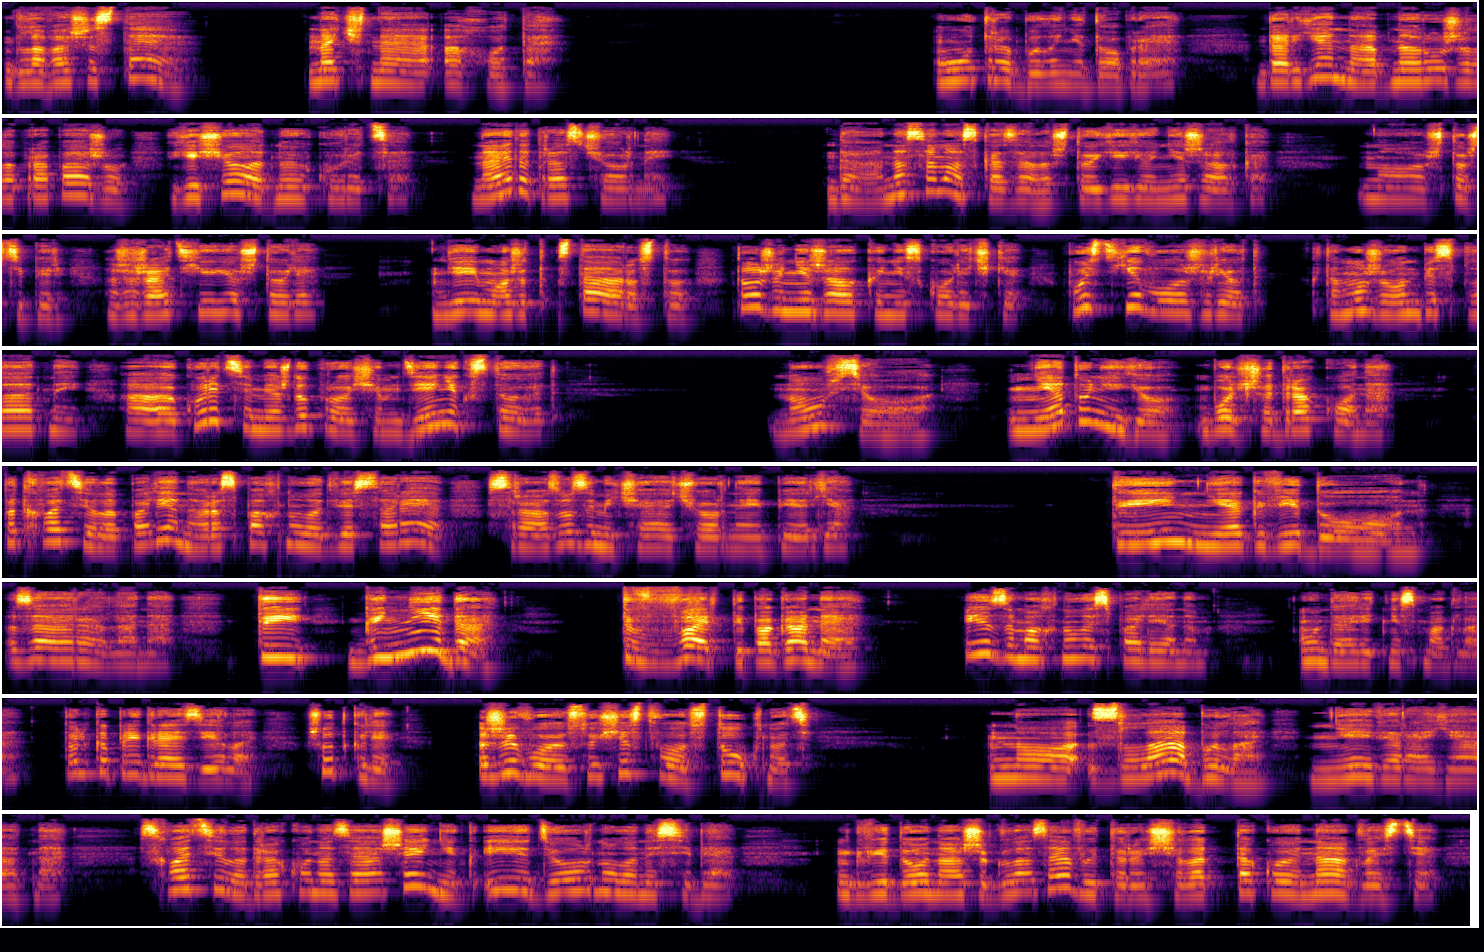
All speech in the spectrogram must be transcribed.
Глава шестая. Ночная охота. Утро было недоброе. Дарьяна обнаружила пропажу еще одной курицы, на этот раз черной. Да, она сама сказала, что ее не жалко. Но что ж теперь, жрать ее, что ли? Ей, может, старосту тоже не жалко нисколечки. Пусть его жрет. К тому же он бесплатный, а курица, между прочим, денег стоит. Ну все, нет у нее больше дракона. Подхватила полено, распахнула дверь сарая, сразу замечая черные перья. «Ты не Гвидон!» — заорала она. «Ты гнида! Тварь ты поганая!» И замахнулась поленом. Ударить не смогла, только пригрозила. Шутка ли, живое существо стукнуть? Но зла была невероятно. Схватила дракона за ошейник и дернула на себя. Гвидон аж глаза вытаращил от такой наглости —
